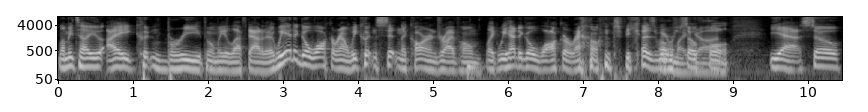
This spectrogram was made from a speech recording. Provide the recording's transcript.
let me tell you i couldn't breathe when we left out of there. We had to go walk around. We couldn't sit in the car and drive home. Like we had to go walk around because we Oh were so God. full. Yeah so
